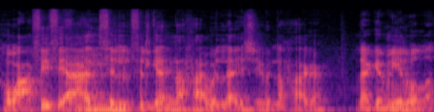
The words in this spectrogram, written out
هو عفيفي قاعد في في الجنة ح- ولا إشي ولا حاجة؟ لا جميل والله.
